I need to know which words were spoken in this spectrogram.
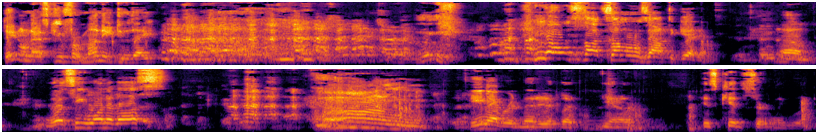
they don't ask you for money, do they? he, always thought someone was out to get him. Um, was he one of us? Hmm. he never admitted it, but, you know, his kids certainly would.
